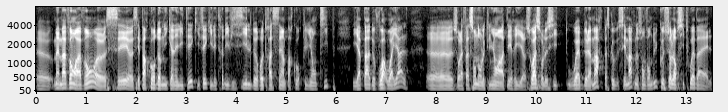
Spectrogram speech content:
euh, euh, même avant, avant, c'est ces parcours d'omnicanalité qui fait qu'il est très difficile de retracer un parcours client type. Il n'y a pas de voie royale. sur la façon dont le client a atterri, soit sur le site web de la marque, parce que ces marques ne sont vendues que sur leur site web à elles.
